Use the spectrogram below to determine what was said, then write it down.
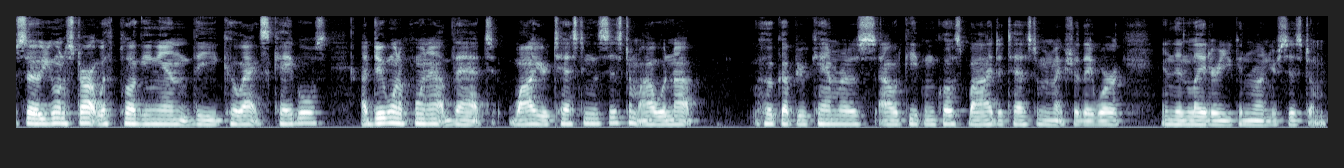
so you want to start with plugging in the coax cables. I do want to point out that while you're testing the system, I would not hook up your cameras. I would keep them close by to test them and make sure they work, and then later you can run your system.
